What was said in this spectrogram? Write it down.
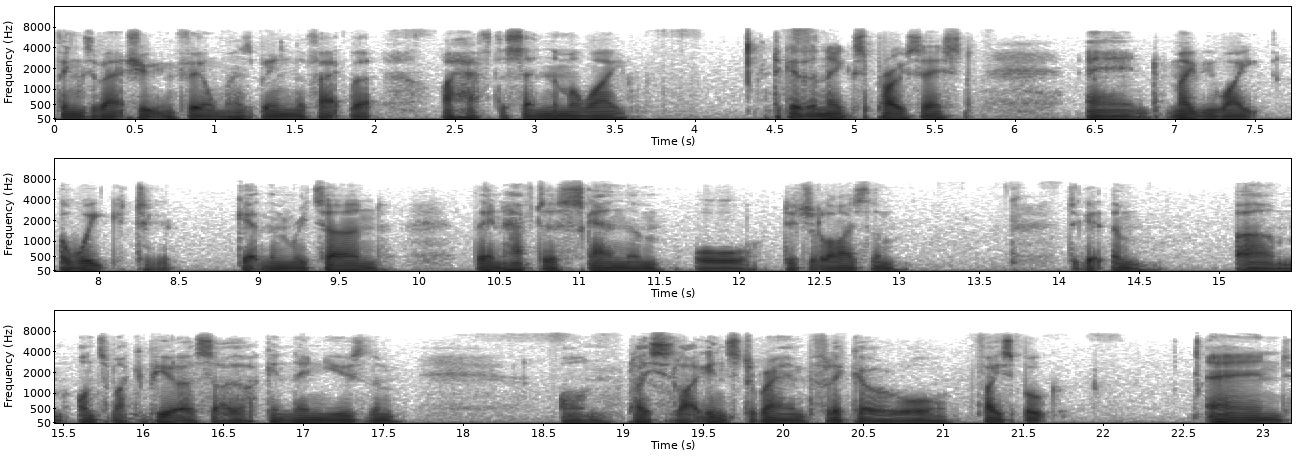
things about shooting film has been the fact that I have to send them away to get the negs processed and maybe wait a week to get them returned, then have to scan them or digitalize them to get them um, onto my computer so I can then use them on places like Instagram, Flickr, or Facebook. And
